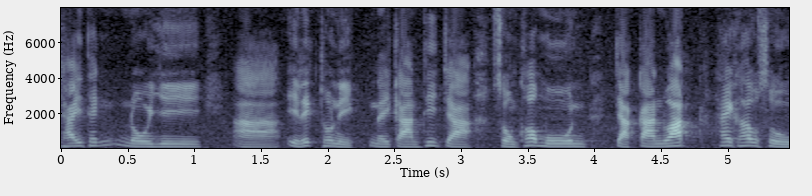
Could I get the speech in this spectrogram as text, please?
ใช้เทคโนโลยีอิเล็กทรอนิกส์ในการที่จะส่งข้อมูลจากการวัดให้เข้าสู่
